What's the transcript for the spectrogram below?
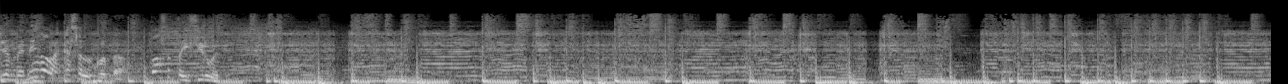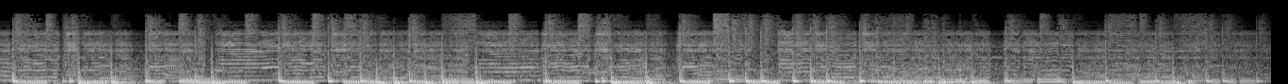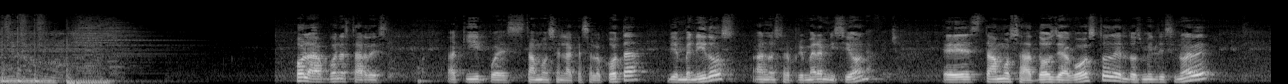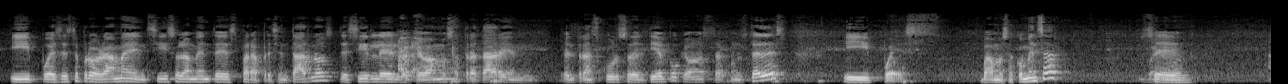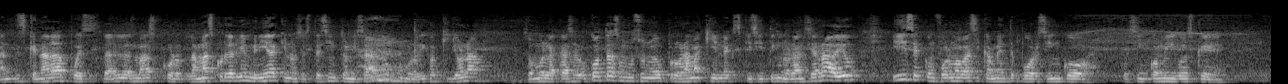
Bienvenido a la Casa Locota. Pásate y sírvete. Buenas tardes. Aquí pues estamos en la Casa Locota. Bienvenidos a nuestra primera emisión. Estamos a 2 de agosto del 2019 y pues este programa en sí solamente es para presentarnos, decirle lo que vamos a tratar en el transcurso del tiempo que vamos a estar con ustedes y pues vamos a comenzar. Bueno. Se- Antes que nada, pues darle las más la más cordial bienvenida a quien nos esté sintonizando. Como lo dijo aquí somos la Casa Locota, somos un nuevo programa aquí en la Exquisita Ignorancia Radio y se conforma básicamente por cinco, pues cinco amigos que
